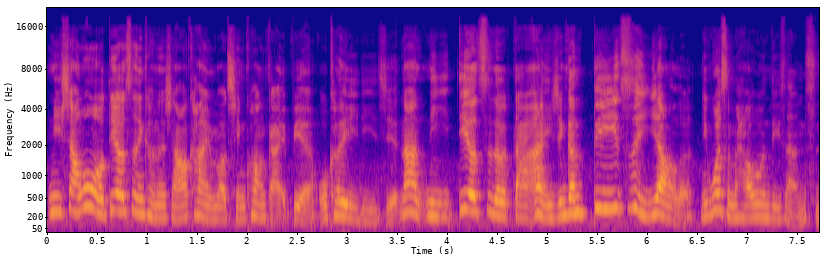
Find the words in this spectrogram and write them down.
你想问我第二次，你可能想要看有没有情况改变，我可以理解。那你第二次的答案已经跟第一次一样了，你为什么还要问第三次？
